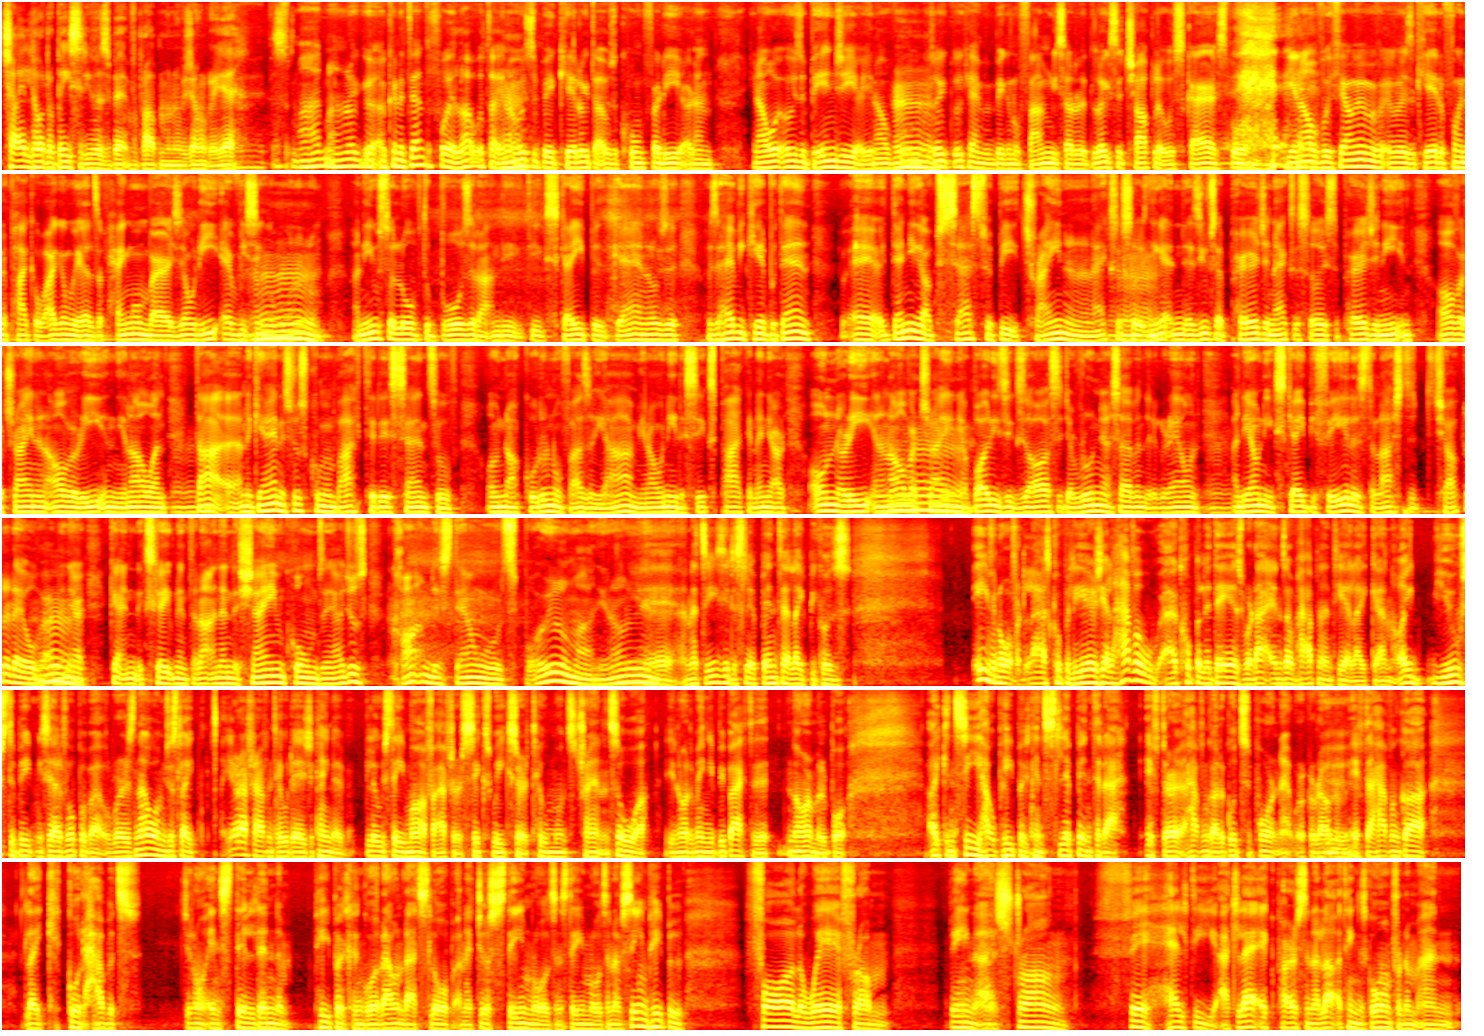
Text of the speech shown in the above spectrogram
childhood obesity was a bit of a problem when I was younger, yeah. That's mad, man. Like, I can identify a lot with that. You know, I was a big kid like that. I was a comfort eater, and you know, I was a binge eater. You know, because I, I came from a big enough family, so the likes of chocolate was scarce. But you know, if we found, I remember if I was a kid, I'd find a pack of wagon wheels of penguin bars. You know, would eat every single one of mm. them, and he used to love the buzz of that and the, the escape again. I was a I was a heavy kid, but then. Uh, then you get obsessed with be training and exercise. And you mm-hmm. get, as you said, purging exercise, to purging eating, overtraining, overeating. You know, and mm-hmm. that, and again, it's just coming back to this sense of I'm not good enough as I am. You know, I need a six pack, and then you're under eating and mm-hmm. overtraining. Your body's exhausted. You're running yourself into the ground, and the only escape you feel is to lash the chocolate over, and then mm. you're getting escaping into that, and then the shame comes, and you're just caught in this downward spiral, man. You know what I mean? Yeah, and it's easy to slip into like because even over the last couple of years, you'll have a, a, couple of days where that ends up happening to you. Like, and I used to beat myself up about it, whereas now I'm just like, you're after having two days, you kind of blew steam off after six weeks or two months training. So what? You know what I mean? You'd be back to normal, but I can see how people can slip into that if they haven't got a good support network around yeah. them, mm. if they haven't got like good habits, you know, instilled in them. People can go down that slope and it just steamrolls and steamrolls. And I've seen people fall away from being a strong, fit, healthy, athletic person, a lot of things going for them, and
